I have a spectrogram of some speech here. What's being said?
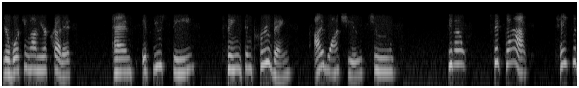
you're working on your credit, and if you see things improving, I want you to, you know, sit back, take the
